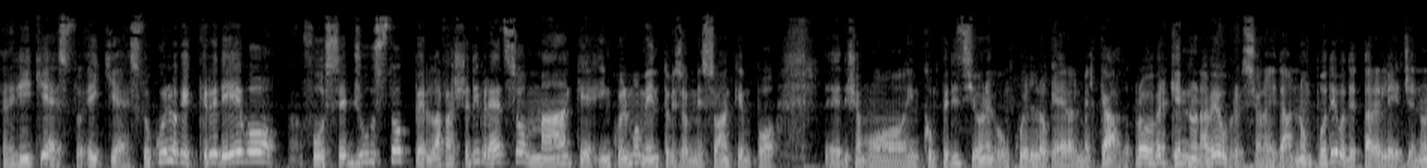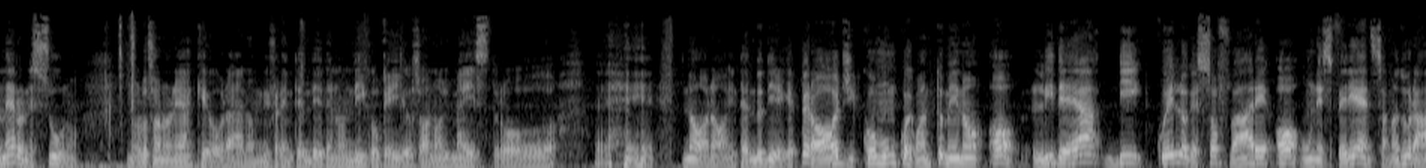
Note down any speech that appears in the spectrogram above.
richiesto e chiesto quello che credevo fosse giusto per la fascia di prezzo, ma anche in quel momento mi sono messo anche un po' eh, diciamo in competizione con quello che era il mercato, proprio perché non avevo professionalità, non potevo dettare legge, non ero nessuno, non lo sono neanche ora, eh, non mi fraintendete, non dico che io sono il maestro, eh, no, no, intendo dire che però oggi comunque quantomeno ho l'idea di quello che so fare, ho un'esperienza maturata,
